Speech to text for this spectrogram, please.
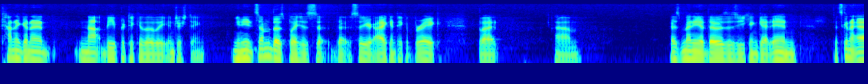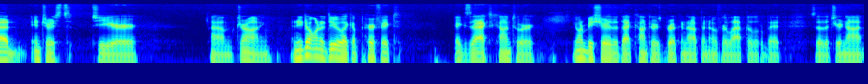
kind of gonna not be particularly interesting you need some of those places so, that, so your eye can take a break, but um, as many of those as you can get in, it's going to add interest to your um, drawing. And you don't want to do like a perfect, exact contour. You want to be sure that that contour is broken up and overlapped a little bit so that you're not,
